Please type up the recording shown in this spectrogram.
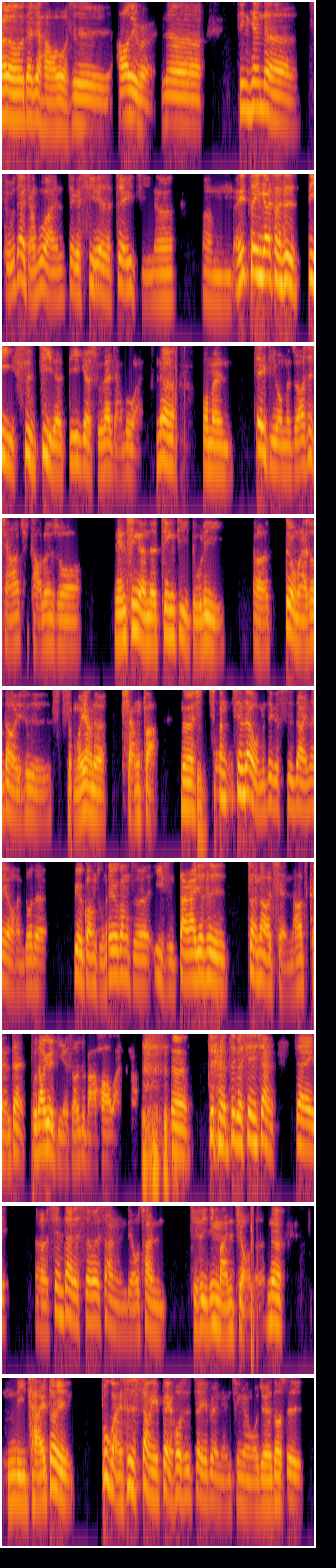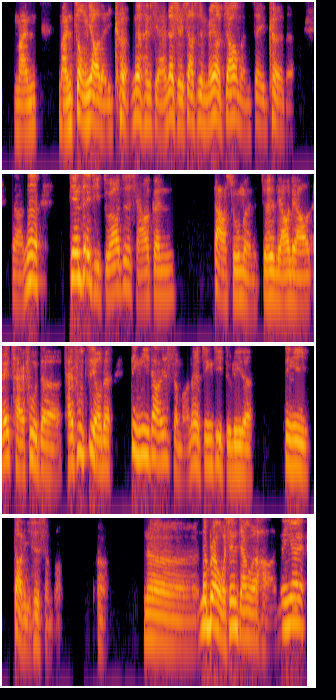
Hello，大家好，我是 Oliver。那今天的“俗在讲不完”这个系列的这一集呢，嗯，哎，这应该算是第四季的第一个“俗在讲不完”。那我们这一集，我们主要是想要去讨论说，年轻人的经济独立，呃，对我们来说到底是什么样的想法？那像现在我们这个时代，那有很多的月光族，那月光族的意思大概就是。赚到钱，然后可能在不到月底的时候就把它花完了嘛。那这个这个现象在呃现代的社会上流窜，其实已经蛮久了。那理财对不管是上一辈或是这一辈的年轻人，我觉得都是蛮蛮重要的一课。那很显然，在学校是没有教我们这一课的，啊。那今天这一集主要就是想要跟大叔们就是聊聊，哎，财富的财富自由的定义到底是什么？那个经济独立的定义。到底是什么？嗯，那那不然我先讲我的好。那因为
